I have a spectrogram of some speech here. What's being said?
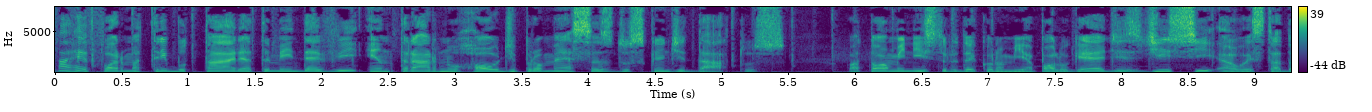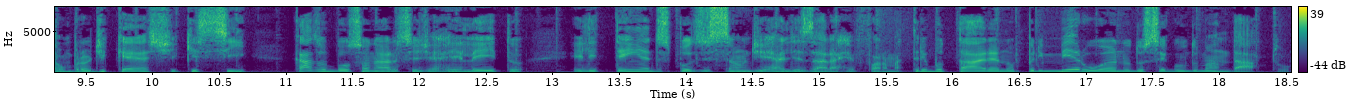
A reforma tributária também deve entrar no rol de promessas dos candidatos. O atual ministro da Economia, Paulo Guedes, disse ao Estadão Broadcast que se Caso Bolsonaro seja reeleito, ele tem a disposição de realizar a reforma tributária no primeiro ano do segundo mandato.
